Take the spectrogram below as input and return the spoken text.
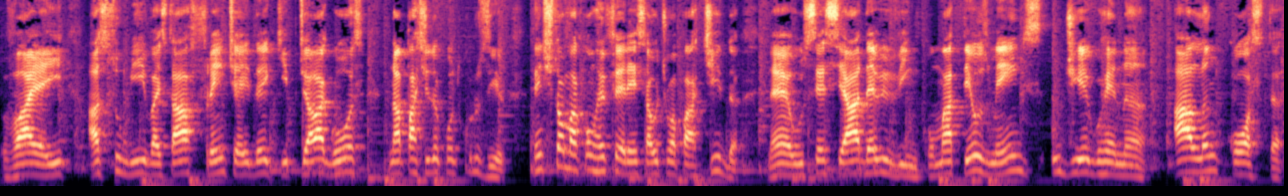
vai aí assumir, vai estar à frente aí da equipe de Alagoas na partida contra o Cruzeiro. Tente tomar como referência a última partida, né? O CSA deve vir com Matheus Mendes, o Diego Renan, Alan Costa,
